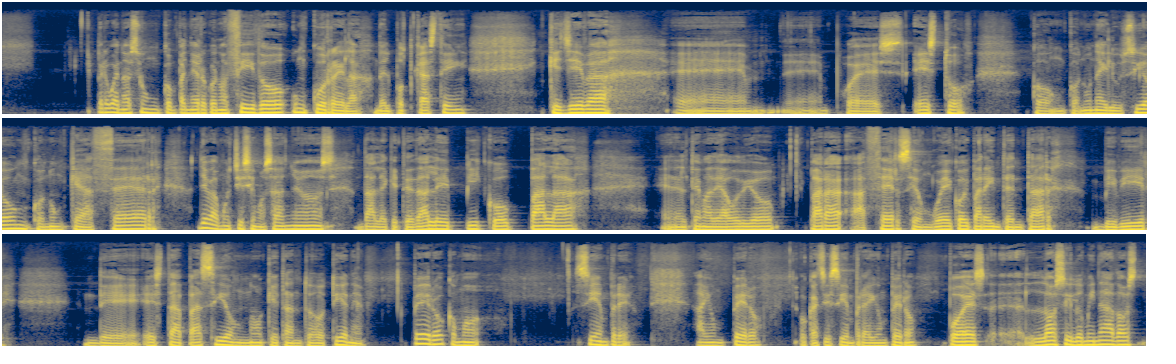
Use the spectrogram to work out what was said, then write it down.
pero bueno, es un compañero conocido, un currela del podcasting que lleva eh, eh, pues esto con, una ilusión, con un quehacer. Lleva muchísimos años, dale que te dale, pico, pala en el tema de audio para hacerse un hueco y para intentar vivir de esta pasión ¿no? que tanto tiene. Pero como siempre hay un pero, o casi siempre hay un pero, pues eh, los iluminados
